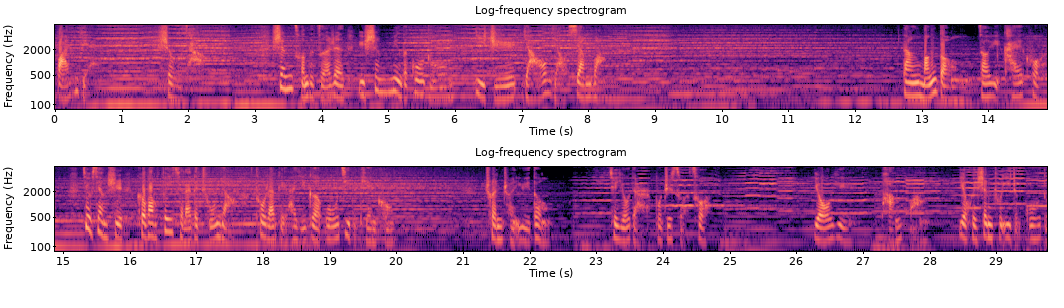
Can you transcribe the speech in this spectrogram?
繁衍、收藏，生存的责任与生命的孤独，一直遥遥相望。当懵懂遭遇开阔，就像是渴望飞起来的雏鸟。突然给他一个无际的天空，蠢蠢欲动，却有点不知所措，犹豫、彷徨，也会生出一种孤独。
